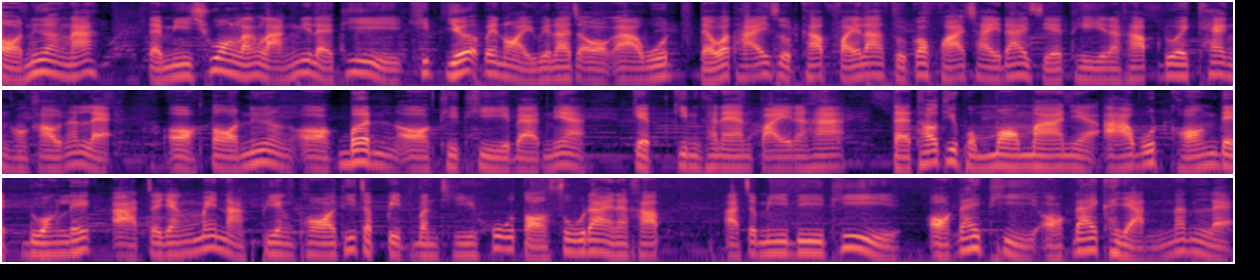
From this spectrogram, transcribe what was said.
ต่อเนื่องนะ แต่มีช่วงหลังๆ นี่แหละที่คิดเยอะไปหน่อยเวลาจะออกอาวุธ แต่ว่าท้ายสุดครับไฟล์ล่าสุดก็คว้าชัยได้เสียทีนะครับด้วยแข้งของเขานั่นแหละ ออกต่อเนื่องออกเบิ้ลออกทีๆแบบเนี้ยเก็บกินคะแนนไปนะฮะ แต่เท่าที่ผมมองมาเนี่ยอาวุธของเด็ดดวงเล็กอาจจะยังไม่หนักเพียงพอที่จะปิดบัญชีคู่ต่อสู้ได้นะครับ อาจจะมีดีที่ออกได้ถี่ออกได้ขยันนั่นแหละ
